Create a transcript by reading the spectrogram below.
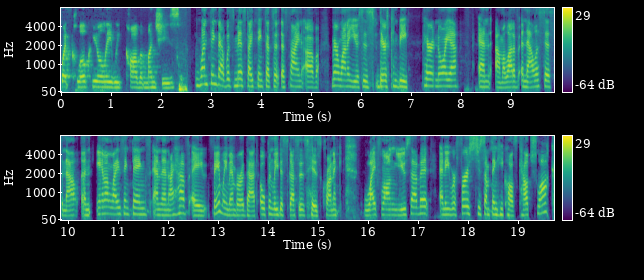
what colloquially we call the munchies. One thing that was missed, I think that's a, a sign of marijuana use is there can be paranoia and um, a lot of analysis and, al- and analyzing things. And then I have a family member that openly discusses his chronic lifelong use of it. And he refers to something he calls couch lock.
